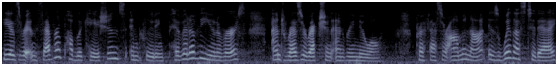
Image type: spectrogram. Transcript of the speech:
He has written several publications, including Pivot of the Universe and Resurrection and Renewal. Professor Amanat is with us today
